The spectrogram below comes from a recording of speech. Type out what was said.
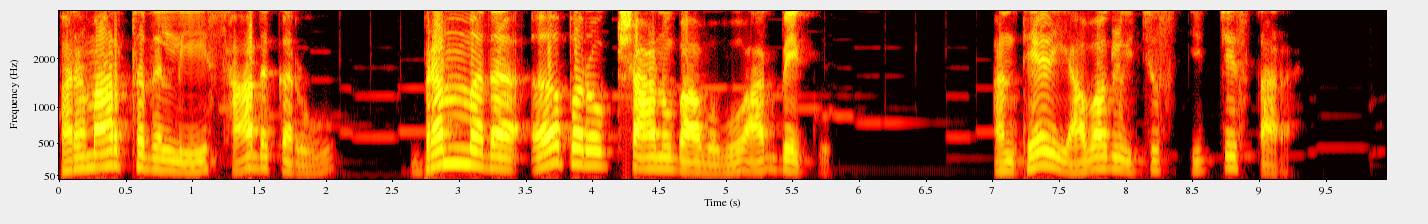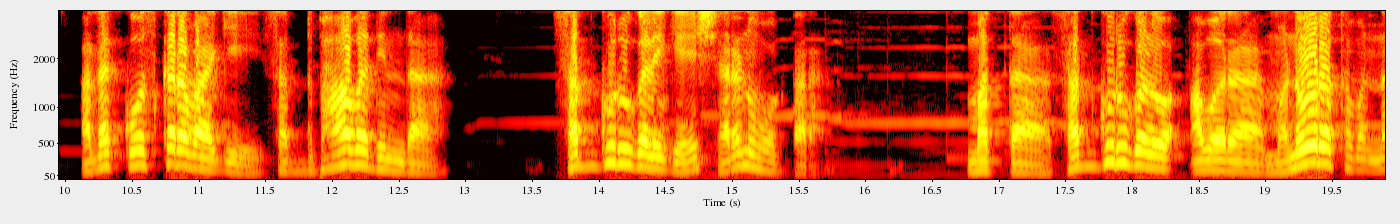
ಪರಮಾರ್ಥದಲ್ಲಿ ಸಾಧಕರು ಬ್ರಹ್ಮದ ಅಪರೋಕ್ಷಾನುಭಾವವು ಆಗಬೇಕು ಅಂಥೇಳಿ ಯಾವಾಗಲೂ ಇಚ್ಛಿಸ್, ಇಚ್ಛಿಸ್ತಾರ. ಅದಕ್ಕೋಸ್ಕರವಾಗಿ ಸದ್ಭಾವದಿಂದ ಸದ್ಗುರುಗಳಿಗೆ ಶರಣು ಹೋಗ್ತಾರ. ಮತ್ತ ಸದ್ಗುರುಗಳು ಅವರ ಮನೋರಥವನ್ನ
